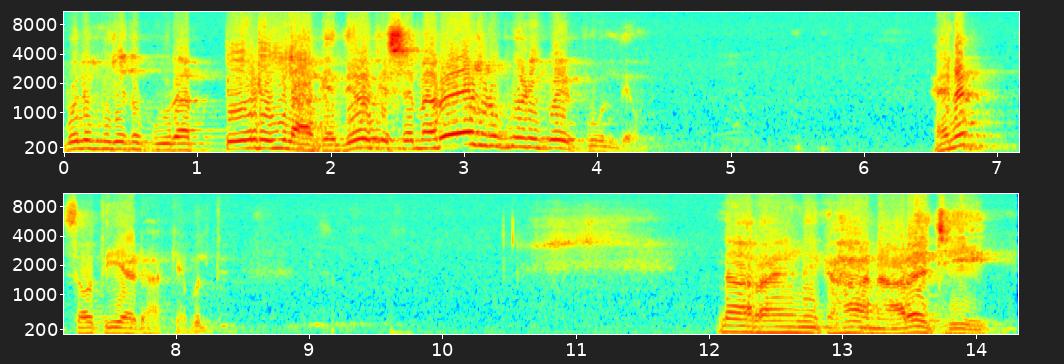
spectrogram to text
बोले, मुझे तो पूरा पेड़ ही ला के दो, जिससे मैं रोज रुक्मणी को एक फूल दू। है ना? सौतिया डाक क्या बोलते। नारायण ने कहा, नारद जी,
